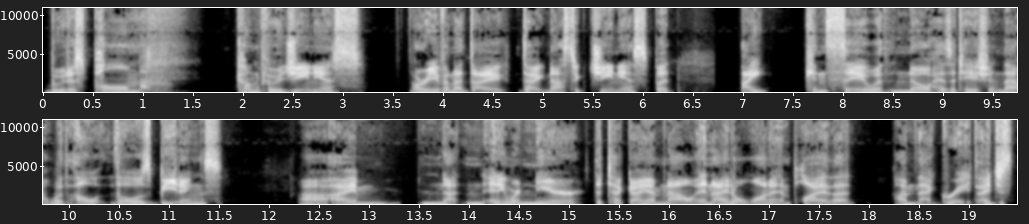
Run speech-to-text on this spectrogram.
Buddhist palm kung fu genius or even a di- diagnostic genius, but I can say with no hesitation that without those beatings, uh, I'm not anywhere near the tech I am now. And I don't want to imply that I'm that great. I just,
